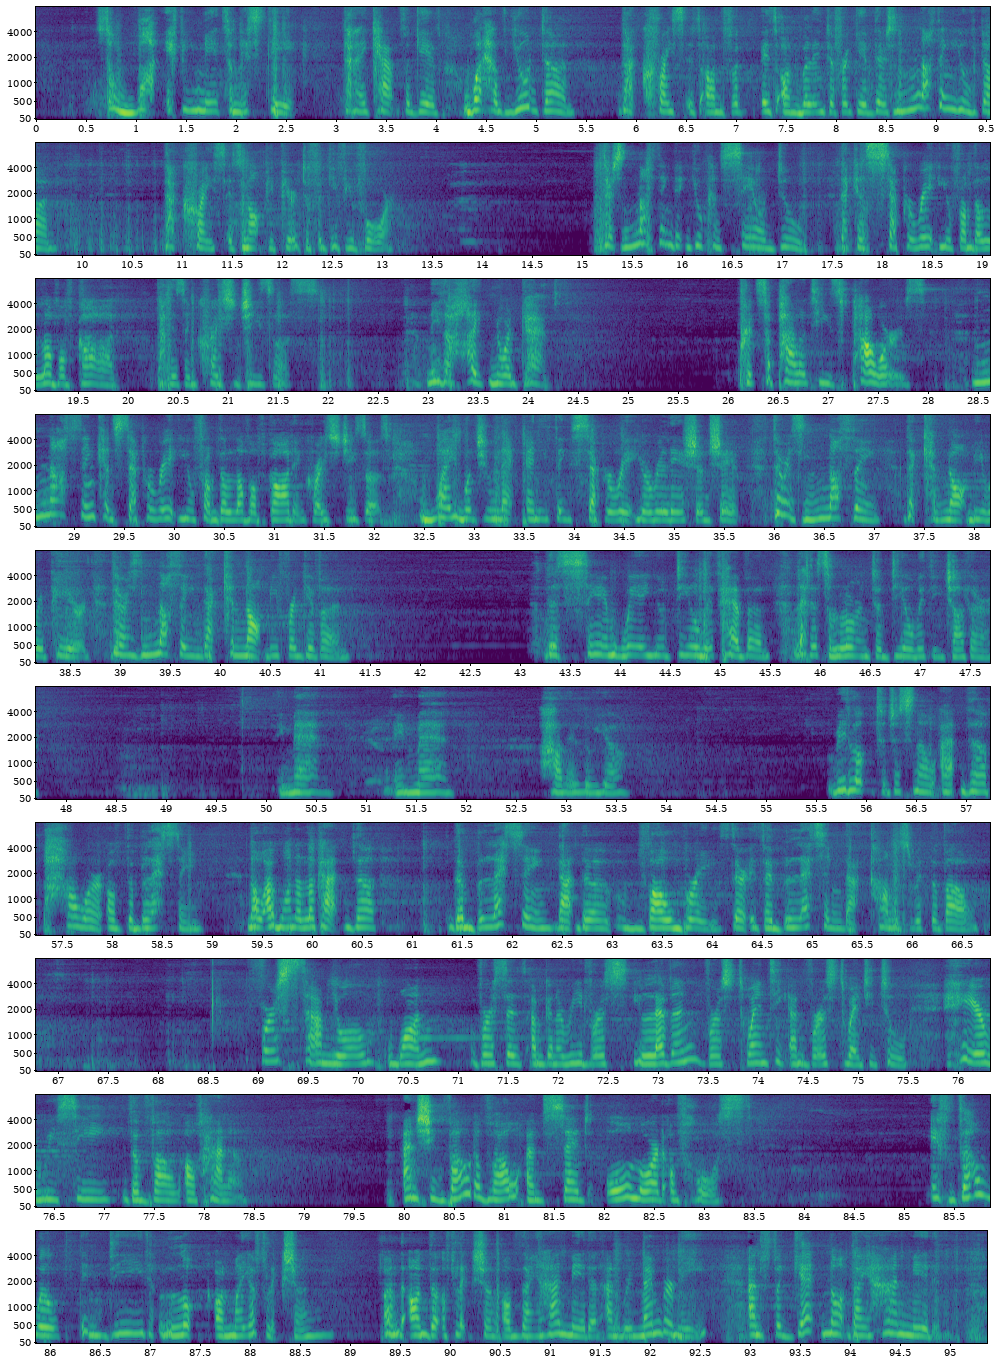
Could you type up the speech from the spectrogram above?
So, what if he made a mistake that I can't forgive? What have you done that Christ is, unfor- is unwilling to forgive. There's nothing you've done that Christ is not prepared to forgive you for. There's nothing that you can say or do that can separate you from the love of God that is in Christ Jesus. Neither height nor depth, principalities, powers, nothing can separate you from the love of God in Christ Jesus. Why would you let anything separate your relationship? There is nothing that cannot be repaired, there is nothing that cannot be forgiven the same way you deal with heaven, let us learn to deal with each other. Amen. Amen. Hallelujah. We looked just now at the power of the blessing. Now I want to look at the the blessing that the vow brings. There is a blessing that comes with the vow. First Samuel 1 verses, I'm going to read verse 11, verse 20, and verse 22. Here we see the vow of Hannah. And she vowed a vow and said, O Lord of hosts, if thou wilt indeed look on my affliction, on, on the affliction of thy handmaiden, and remember me, and forget not thy handmaiden,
